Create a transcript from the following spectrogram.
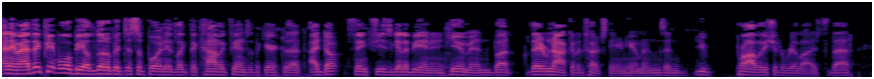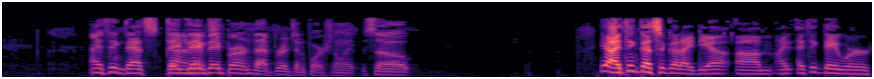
anyway, I think people will be a little bit disappointed, like the comic fans of the character, that I don't think she's going to be an Inhuman, but they're not going to touch the Inhumans, and you probably should have realized that. I think that's they they, makes... they burned that bridge, unfortunately. So yeah, I think that's a good idea. Um, I, I think they were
